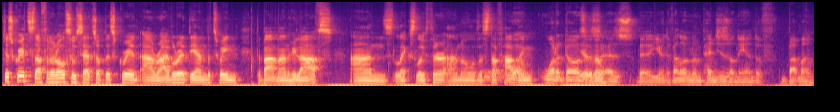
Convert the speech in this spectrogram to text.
just great stuff, and it also sets up this great uh, rivalry at the end between the Batman who laughs and Lex Luthor, and all of the stuff happening. Well, what it does the is, Villain. is the year the villain impinges on the end of Batman,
